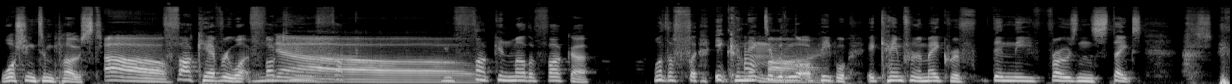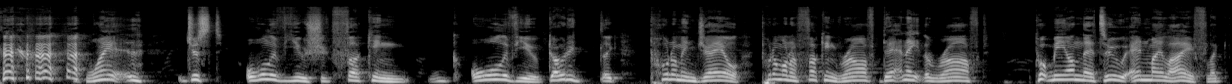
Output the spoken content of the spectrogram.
Washington Post. oh fuck everyone. Fuck you. Fuck you. Fucking motherfucker. What the fuck? It connected with a lot of people. It came from the maker of thinly frozen steaks. Why? Just all of you should fucking. All of you go to like put them in jail, put them on a fucking raft, detonate the raft, put me on there too, end my life. Like,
